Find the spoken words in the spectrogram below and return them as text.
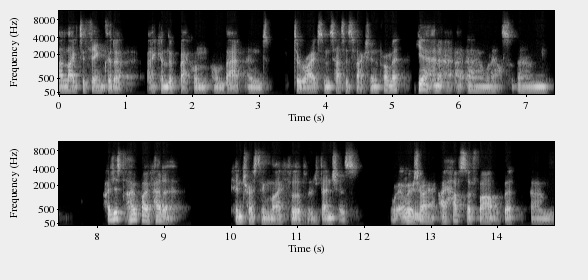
I like to think that I, I can look back on on that and derive some satisfaction from it. Yeah, and uh, uh, what else? Um, I just hope I've had a interesting life full of adventures, wh- which I, I have so far. But um,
